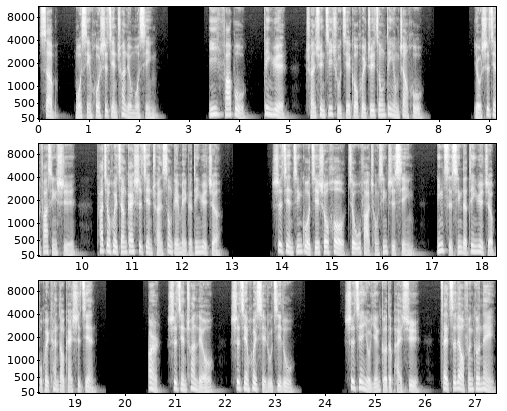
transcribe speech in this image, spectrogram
Sub 模型或事件串流模型。一、发布、订阅、传讯基础结构会追踪定用账户。有事件发行时，它就会将该事件传送给每个订阅者。事件经过接收后就无法重新执行，因此新的订阅者不会看到该事件。二、事件串流，事件会写入记录。事件有严格的排序，在资料分割内，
